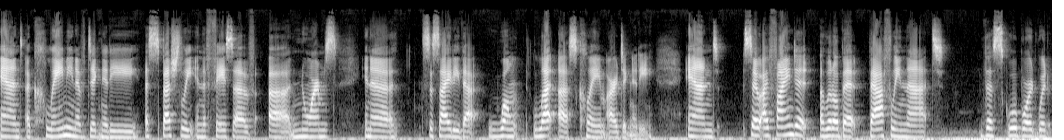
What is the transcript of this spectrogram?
and a claiming of dignity, especially in the face of uh, norms in a society that won't let us claim our dignity. And so I find it a little bit baffling that the school board would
